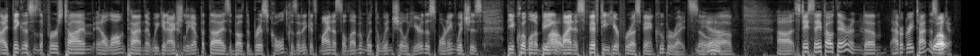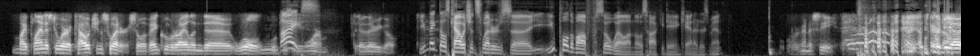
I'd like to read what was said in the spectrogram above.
I think this is the first time in a long time that we can actually empathize about the brisk cold because I think it's minus 11 with the wind chill here this morning, which is the equivalent of being Wow. minus 50 here for us Vancouverites. So Yeah. uh, uh, stay safe out there and um, have a great time this well, weekend. my plan is to wear a couch and sweater, so a Vancouver Island uh, wool will keep Nice. me warm. So there you go. You make those couch and sweaters. Uh, you, you pull them off so well on those hockey day in Canada's, man. We're gonna see. Yeah, gonna be a,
